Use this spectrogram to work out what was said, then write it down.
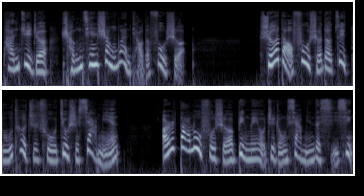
盘踞着成千上万条的蝮蛇。蛇岛蝮蛇的最独特之处就是夏眠，而大陆蝮蛇并没有这种夏眠的习性。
